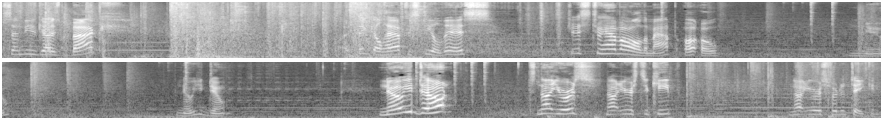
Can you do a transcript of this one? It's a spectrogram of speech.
send these guys back. I think I'll have to steal this. Just to have all the map. Uh-oh. No. No, you don't. No, you don't! It's not yours. Not yours to keep. Not yours for the taking.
